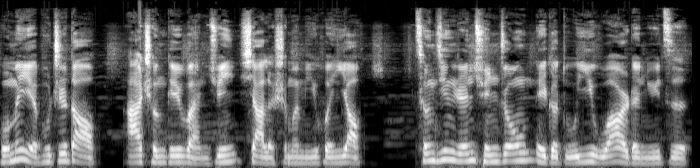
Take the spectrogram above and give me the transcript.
我们也不知道阿成给婉君下了什么迷魂药。曾经人群中那个独一无二的女子，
